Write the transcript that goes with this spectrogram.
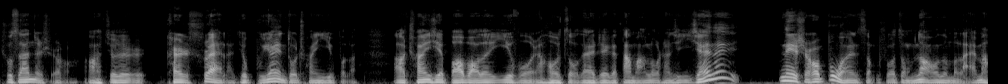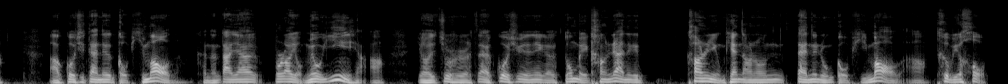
初三的时候啊，就是开始帅了，就不愿意多穿衣服了啊，穿一些薄薄的衣服，然后走在这个大马路上去。以前那那时候不管怎么说，怎么闹怎么来嘛，啊，过去戴那个狗皮帽子，可能大家不知道有没有印象啊？有，就是在过去的那个东北抗战那个。抗日影片当中戴那种狗皮帽子啊，特别厚，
